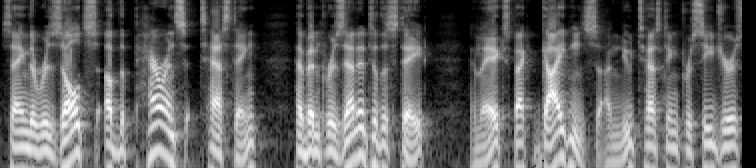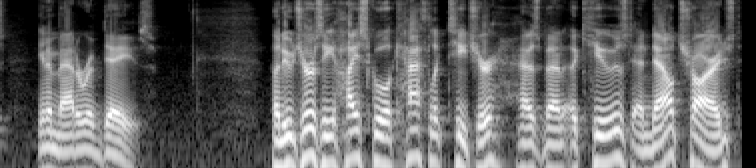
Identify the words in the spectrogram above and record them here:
saying the results of the parents' testing have been presented to the state and they expect guidance on new testing procedures in a matter of days. A New Jersey high school Catholic teacher has been accused and now charged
